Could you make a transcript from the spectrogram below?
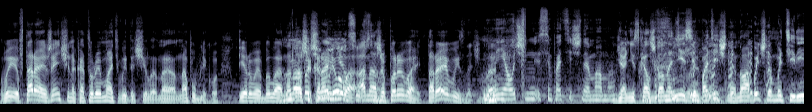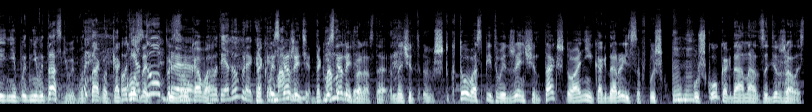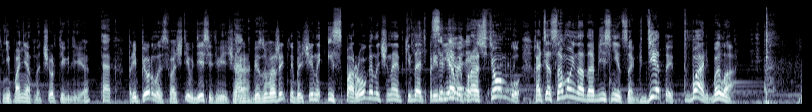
Вы вторая женщина, которая мать вытащила на, на публику. Первая была Ну, а Наташа почему Королева, нет, она же порывай. Вторая вы, значит, У да? меня очень симпатичная мама. Я не сказал, что она не симпатичная, но обычно матерей не, не вытаскивают вот так вот, как вот козырь из рукава. Вот я добрая. так вы Мама- скажите, так вы скажите, пожалуйста, значит, кто воспитывает женщин так, что они, когда рыльца в, пыш- в пушку, когда она задержалась, непонятно черти где, Так. приперлась почти в 10 вечера, Так. без уважительной причины, и с порога начинает кидать предъявы про Стемгу, хотя самой надо объясниться, где ты, тварь, была?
